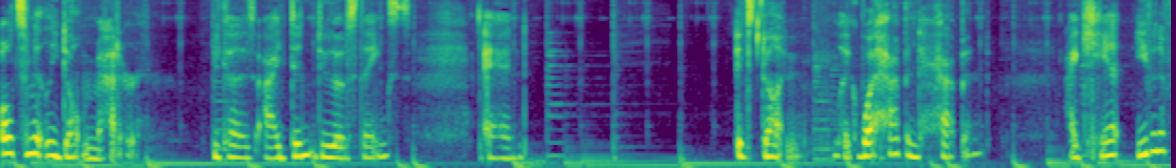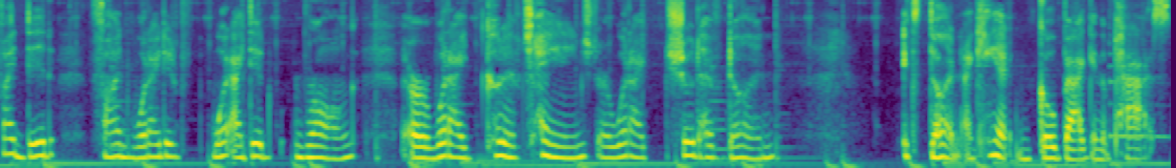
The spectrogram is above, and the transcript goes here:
ultimately don't matter because I didn't do those things. And it's done. Like what happened happened. I can't even if I did find what I did what I did wrong or what I could have changed or what I should have done. It's done. I can't go back in the past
